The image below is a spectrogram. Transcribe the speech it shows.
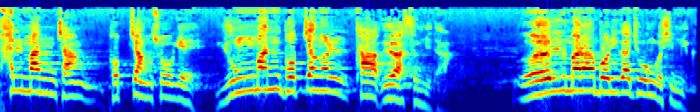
8만 장 법장 속에 6만 법장을 다 외웠습니다. 얼마나 머리가 좋은 것입니까?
